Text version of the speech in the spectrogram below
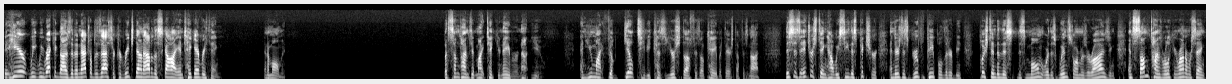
Here, we, we recognize that a natural disaster could reach down out of the sky and take everything in a moment. But sometimes it might take your neighbor, not you and you might feel guilty because your stuff is okay, but their stuff is not. This is interesting how we see this picture, and there's this group of people that are being pushed into this, this moment where this windstorm is arising. And sometimes we're looking around and we're saying,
